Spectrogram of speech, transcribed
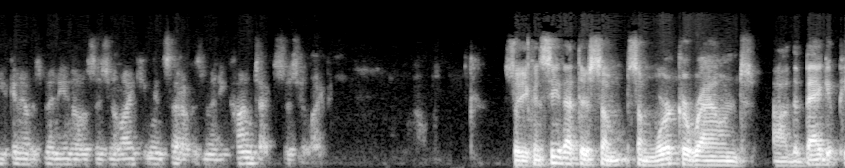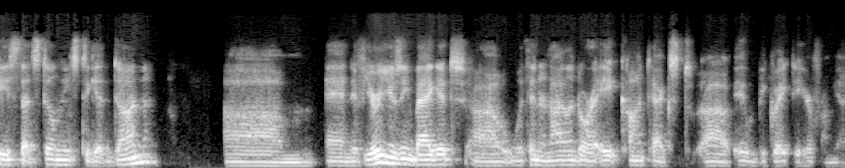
you can have as many of those as you like. You can set up as many contexts as you like. So you can see that there's some some work around uh, the BagIt piece that still needs to get done. Um, and if you're using BagIt uh, within an Islandora 8 context, uh, it would be great to hear from you.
